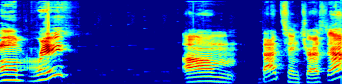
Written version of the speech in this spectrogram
Um, Ray? Um, that's interesting.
